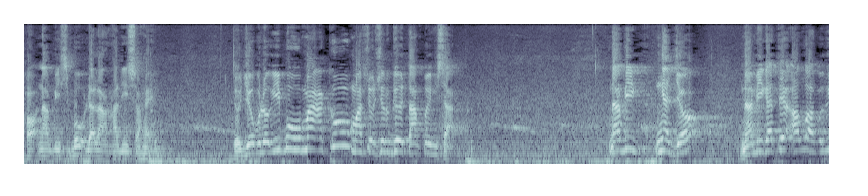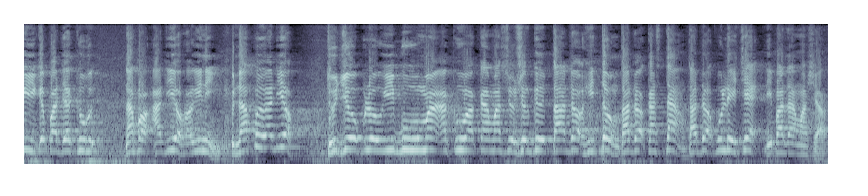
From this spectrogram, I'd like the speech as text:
hak Nabi sebut dalam hadis sahih. 70 ribu umat aku masuk syurga tanpa hisap. Nabi ngajak Nabi kata Allah beri kepada aku nampak hadiah hari ni. Kenapa hadiah 70 ribu umat aku akan masuk syurga tak ada hitung, tak ada kastang, tak ada boleh cek di padang masyar.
